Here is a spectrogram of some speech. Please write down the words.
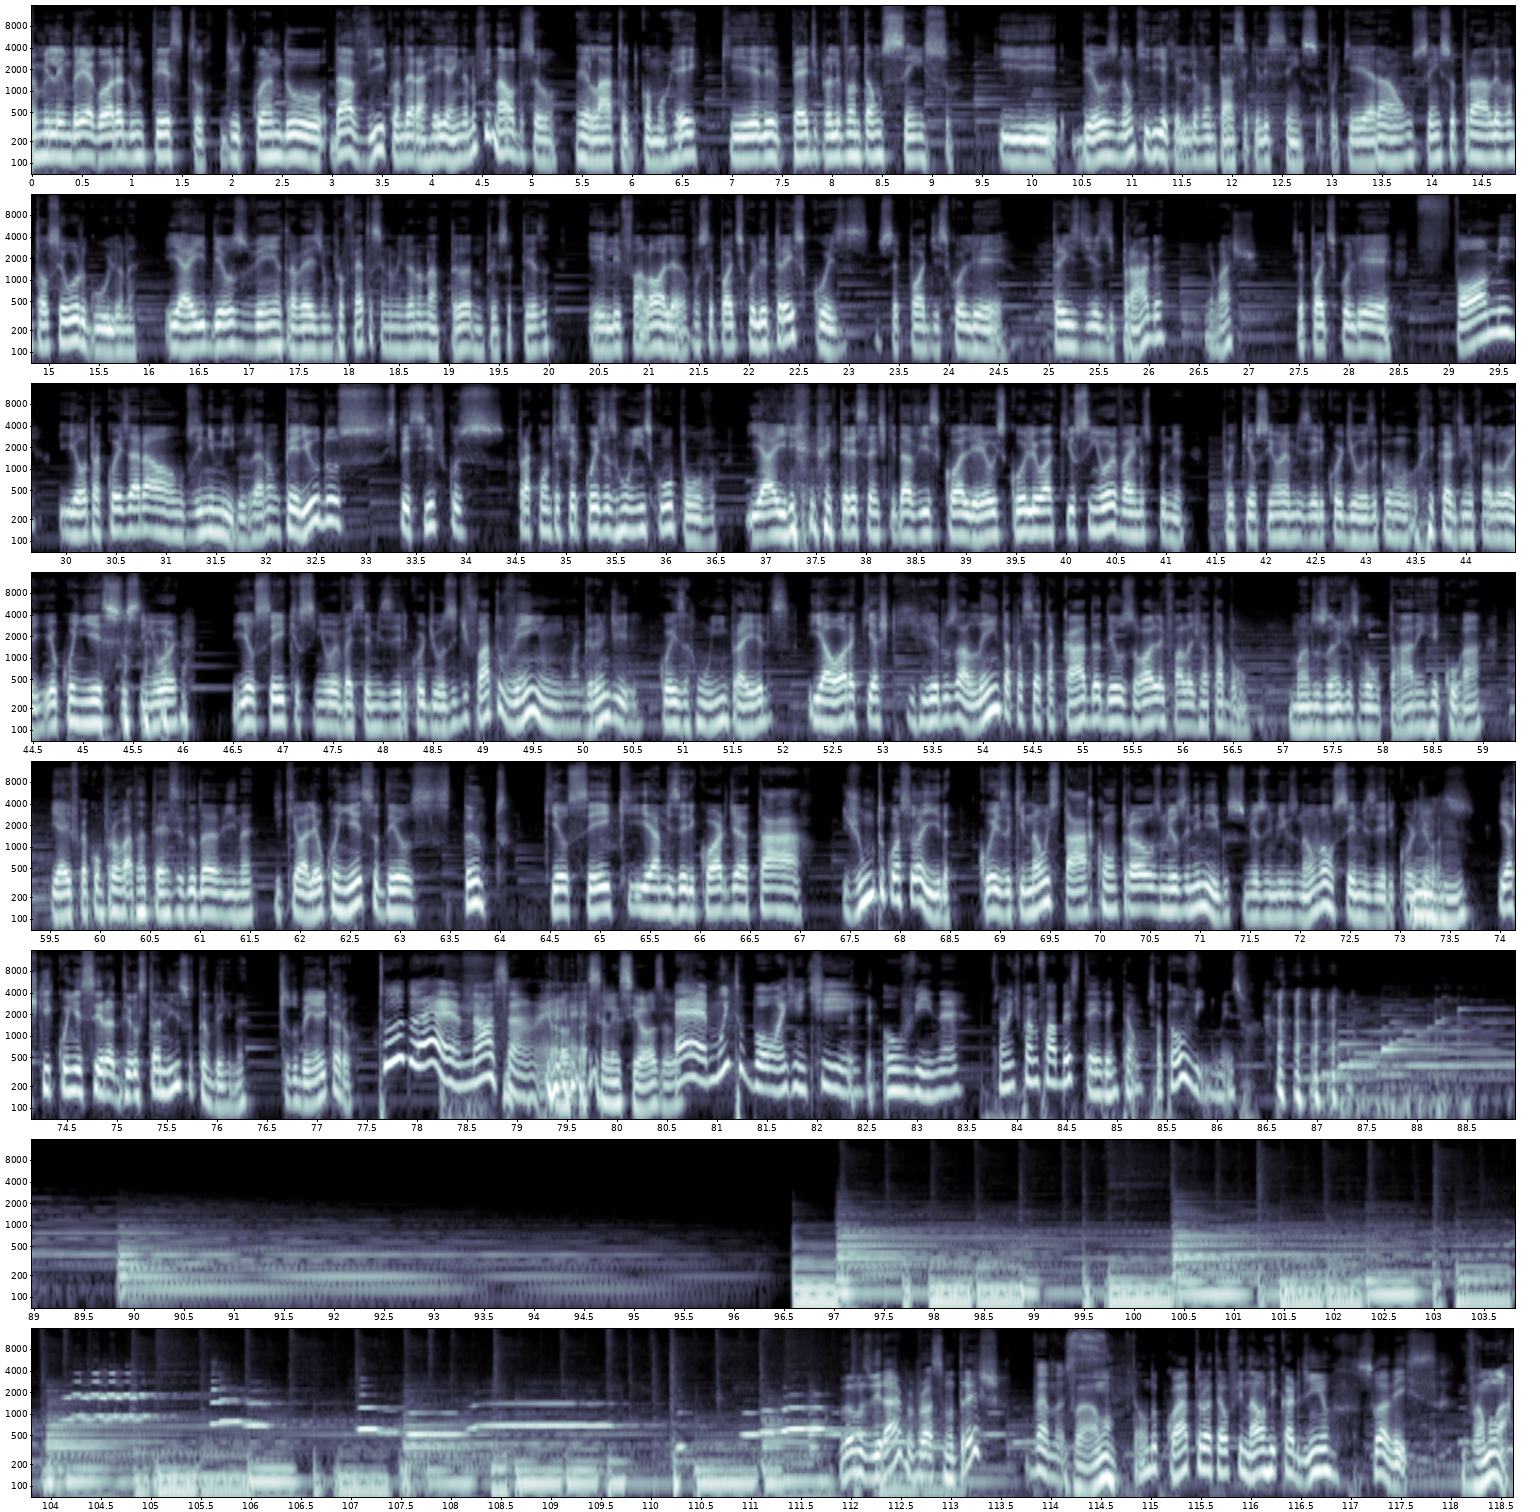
Eu me lembrei agora de um texto de quando Davi, quando era rei ainda, no final do seu relato como rei, que ele pede para levantar um censo. E Deus não queria que ele levantasse aquele censo, porque era um censo para levantar o seu orgulho, né? E aí Deus vem através de um profeta, se não me engano, Natan, não tenho certeza. Ele fala: Olha, você pode escolher três coisas. Você pode escolher três dias de praga, eu acho. Você pode escolher fome, e outra coisa eram os inimigos. Eram períodos específicos para acontecer coisas ruins com o povo. E aí é interessante que Davi escolhe, eu escolho aqui o Senhor vai nos punir, porque o Senhor é misericordioso, como o Ricardinho falou aí. Eu conheço o Senhor e eu sei que o Senhor vai ser misericordioso. E de fato vem uma grande coisa ruim para eles. E a hora que acho que Jerusalém tá para ser atacada, Deus olha e fala já tá bom. Manda os anjos voltarem, recuar. E aí fica comprovada a tese do Davi, né? De que, olha, eu conheço Deus tanto que eu sei que a misericórdia está junto com a sua ira. Coisa que não está contra os meus inimigos. Os meus inimigos não vão ser misericordiosos. Uhum. E acho que conhecer a Deus está nisso também, né? Tudo bem aí, Carol? Tudo é, nossa. Ela tá silenciosa hoje. É muito bom a gente ouvir, né? Principalmente pra não falar besteira, então só tô ouvindo mesmo. virar pro próximo trecho? Vamos. Vamos. Então, do 4 até o final, Ricardinho, sua vez. Vamos lá.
